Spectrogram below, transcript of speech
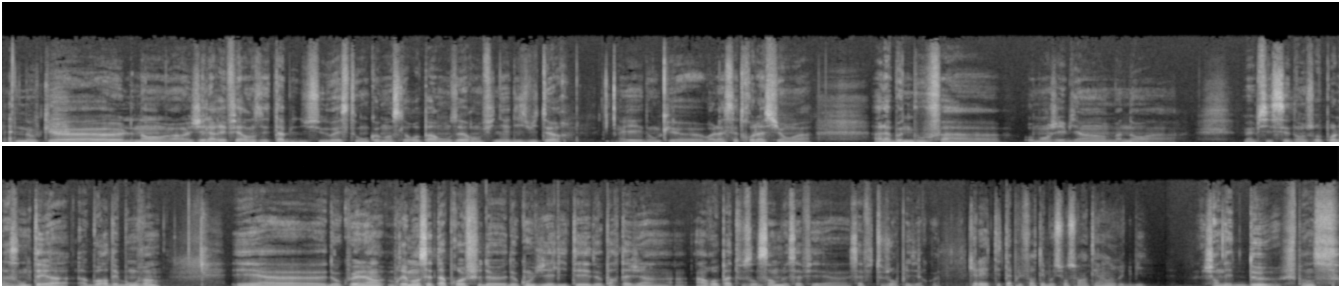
donc non, j'ai la référence des tables du sud-ouest où on commence le repas à 11h, on finit à 18h. Et donc voilà, cette relation à, la bonne bouffe, à, au manger bien, maintenant, même si c'est dangereux pour la santé, à boire des bons vins. Et euh, donc vraiment cette approche de, convivialité, de partager un, repas tous ensemble, ça fait, euh, ça fait toujours plaisir. Quoi. Quelle a été ta plus forte émotion sur un terrain de rugby? J'en ai deux, je pense.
